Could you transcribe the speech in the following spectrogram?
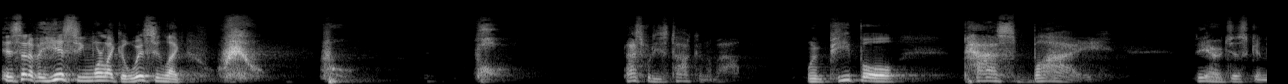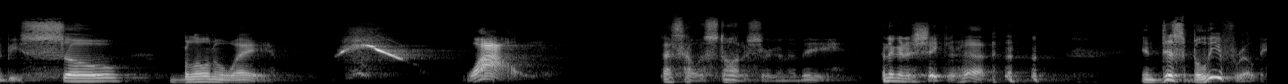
Instead of a hissing, more like a whistling, like, whew, That's what he's talking about. When people pass by, they are just going to be so blown away. Wow. That's how astonished they're going to be. And they're going to shake their head in disbelief, really.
